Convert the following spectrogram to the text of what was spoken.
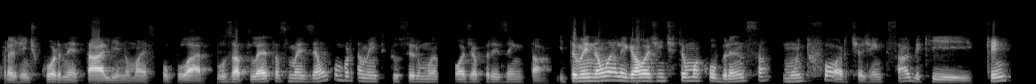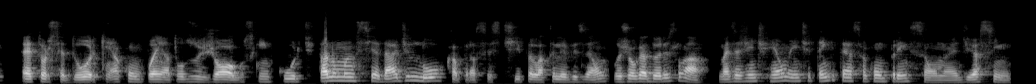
para a gente cornetar ali no mais popular os atletas, mas é um comportamento que o ser humano pode apresentar. E também não é legal a gente ter uma cobrança muito forte. A gente sabe que quem é torcedor, quem acompanha todos os jogos, quem curte, tá numa ansiedade louca para assistir pela televisão os jogadores lá. Mas a gente realmente tem que ter essa compreensão, né? De assim,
